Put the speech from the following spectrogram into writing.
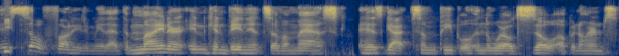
It's so funny to me that the minor inconvenience of a mask has got some people in the world so up in arms.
